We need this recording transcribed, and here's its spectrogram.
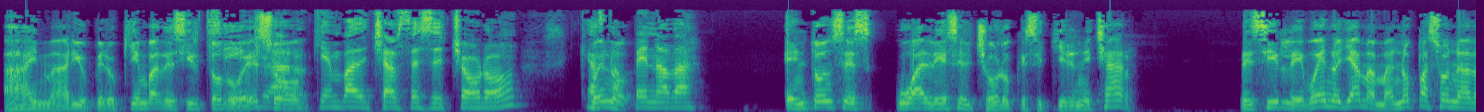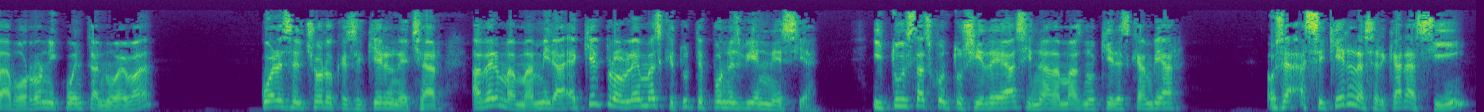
Ay, Mario, pero ¿quién va a decir todo eso? ¿quién va a echarse ese choro que hasta pena da? Entonces, ¿cuál es el choro que se quieren echar? decirle, bueno, ya mamá, no pasó nada, borrón y cuenta nueva. ¿Cuál es el choro que se quieren echar? A ver, mamá, mira, aquí el problema es que tú te pones bien necia y tú estás con tus ideas y nada más no quieres cambiar. O sea, se quieren acercar así,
